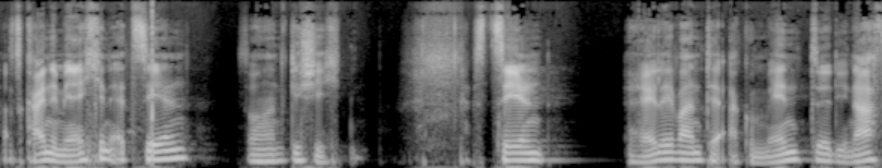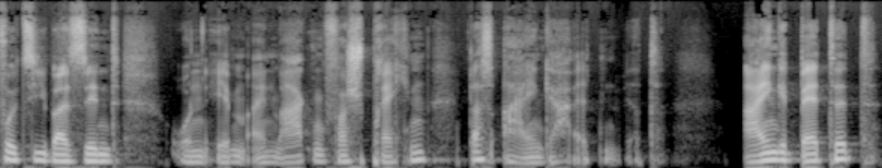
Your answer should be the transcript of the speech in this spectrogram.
Also keine Märchen erzählen, sondern Geschichten. Es zählen relevante Argumente, die nachvollziehbar sind und eben ein Markenversprechen, das eingehalten wird. Eingebettet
